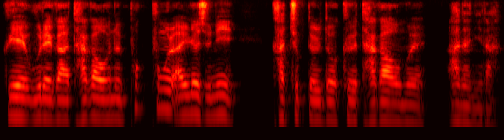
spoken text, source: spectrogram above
그의 우레가 다가오는 폭풍을 알려주니 가축들도 그 다가옴을 아느니라.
